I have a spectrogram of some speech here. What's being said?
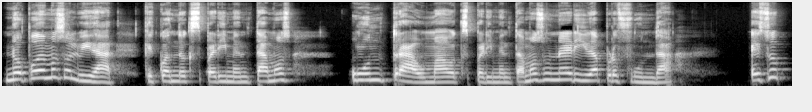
No podemos olvidar que cuando experimentamos un trauma o experimentamos una herida profunda, eso,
